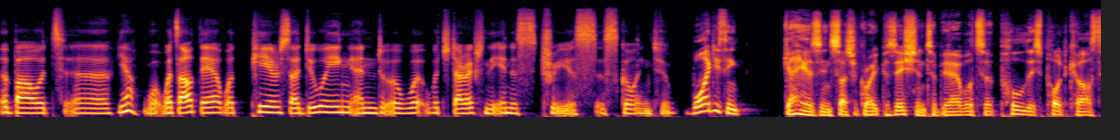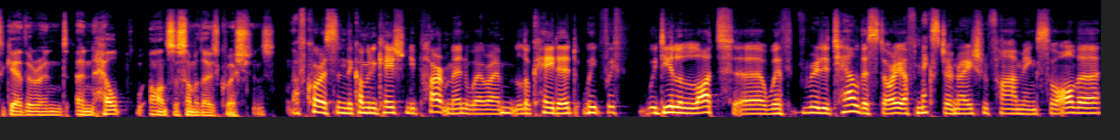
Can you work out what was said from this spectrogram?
about uh, yeah what, what's out there, what peers are doing, and uh, wh- which direction the industry is is going to. Why do you think GEA's in such a great position to be able to pull this podcast together and and help answer some of those questions? Of course, in the communication department where I'm located, we we we deal a lot uh, with really tell the story of next generation farming. So all the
